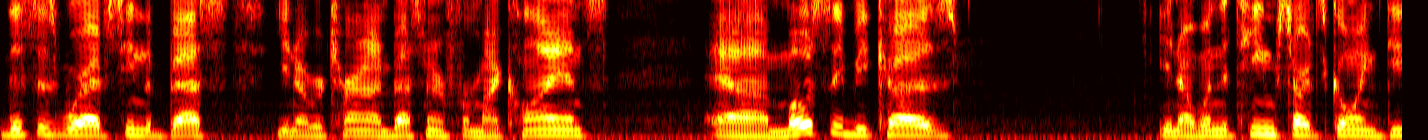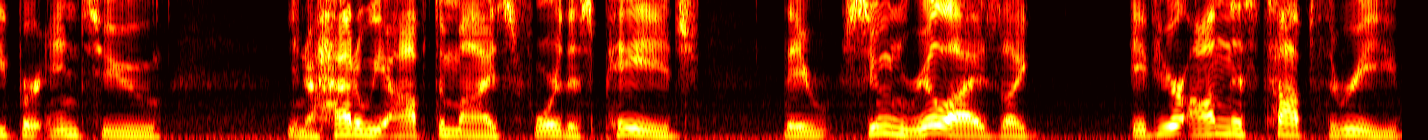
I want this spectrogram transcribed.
This is where I've seen the best, you know, return on investment for my clients, uh, mostly because, you know, when the team starts going deeper into, you know, how do we optimize for this page, they soon realize like if you're on this top three,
